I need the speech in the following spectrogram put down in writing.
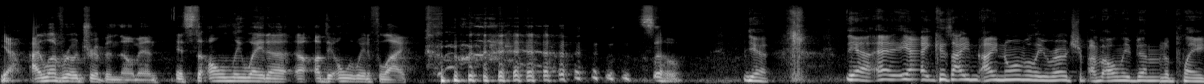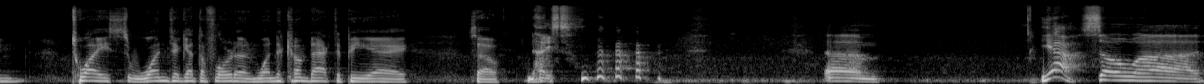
Yeah, I love road tripping though, man. It's the only way to uh, the only way to fly. so Yeah, yeah, uh, yeah. Because I I normally road trip. I've only been on a plane twice. One to get to Florida and one to come back to PA. So nice. um, yeah. So uh,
